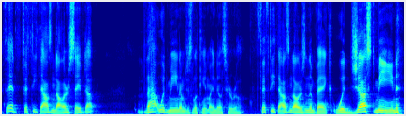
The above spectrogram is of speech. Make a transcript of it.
if they had $50,000 saved up, that would mean, I'm just looking at my notes here real $50,000 in the bank would just mean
